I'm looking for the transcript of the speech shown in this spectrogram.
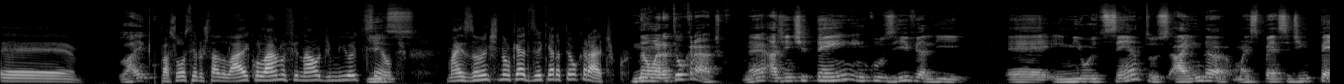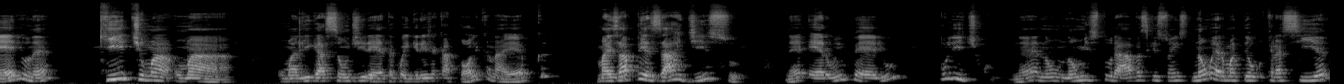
É, laico. Passou a ser um Estado laico lá no final de 1800. Isso. Mas antes não quer dizer que era teocrático. Não era teocrático. Né? A gente tem, inclusive, ali é, em 1800, ainda uma espécie de império, né? que tinha uma, uma, uma ligação direta com a Igreja Católica na época, mas apesar disso, né, era um império político, né? Não, não misturava as questões, não era uma teocracia.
